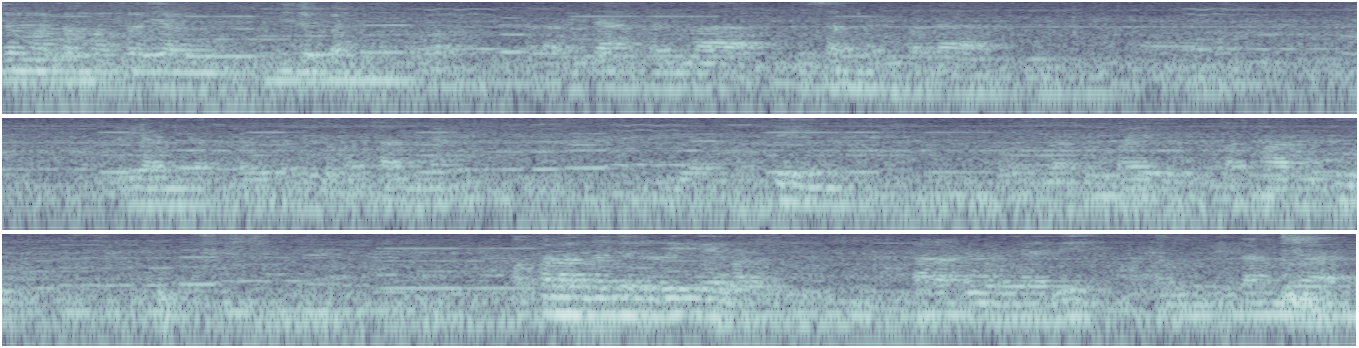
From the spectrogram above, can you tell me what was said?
dalam masa-masa yang di depan. Kita akan buat pesan daripada Rian dan daripada jabatan kan yang penting kalau sampai empat hari itu masalah belajar dari kayak syarat dunia ini asal lukisan dia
